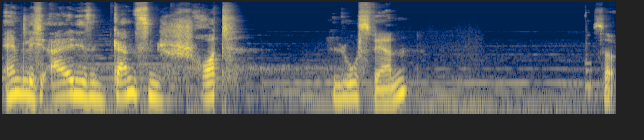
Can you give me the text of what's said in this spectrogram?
Endlich all diesen ganzen Schrott loswerden. So,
